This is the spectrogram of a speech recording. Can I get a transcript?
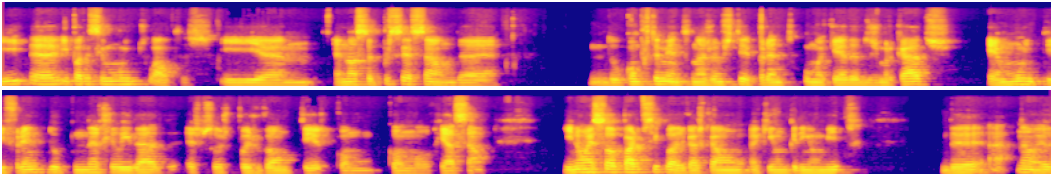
e, uh, e podem ser muito altas. E um, a nossa percepção da, do comportamento que nós vamos ter perante uma queda dos mercados é muito diferente do que na realidade as pessoas depois vão ter como, como reação. E não é só a parte psicológica, acho que há um, aqui um bocadinho um mito de ah, não, eu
